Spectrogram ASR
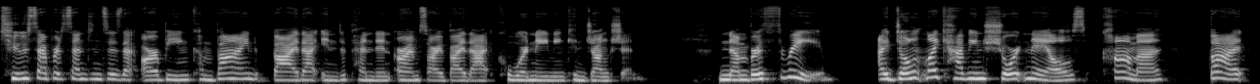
two separate sentences that are being combined by that independent, or I'm sorry, by that coordinating conjunction. Number three, I don't like having short nails, comma, but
